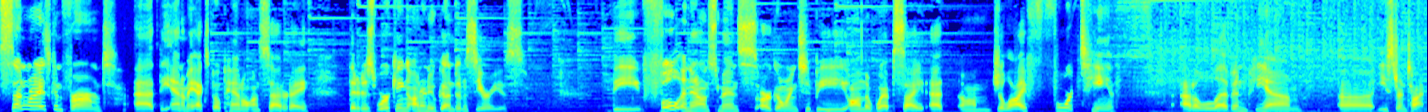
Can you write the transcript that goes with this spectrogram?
Sunrise confirmed at the Anime Expo panel on Saturday that it is working on a new Gundam series. The full announcements are going to be on the website at um, July 14th at 11 p.m. Uh, Eastern Time.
